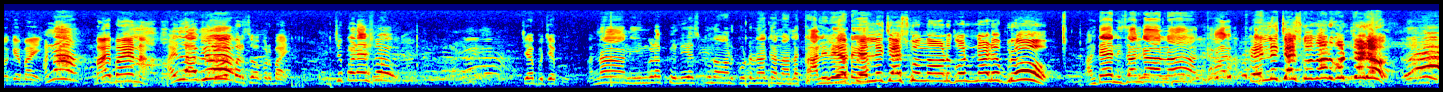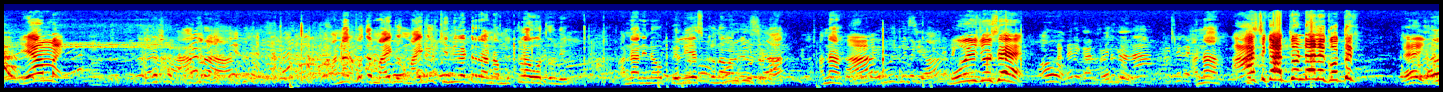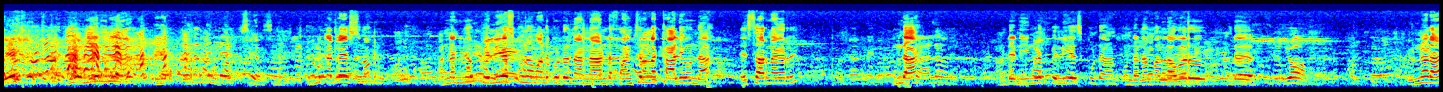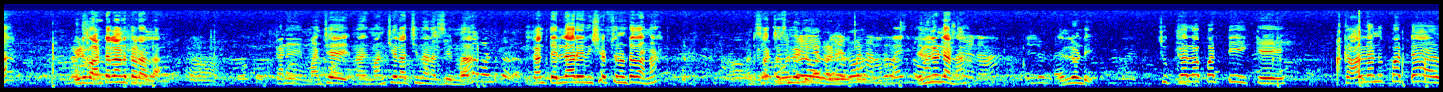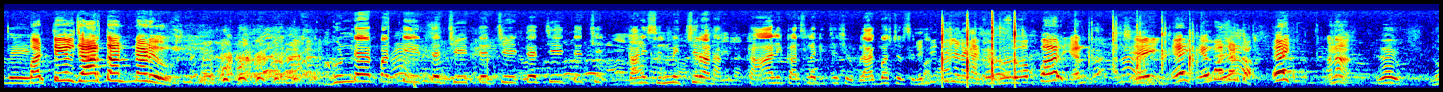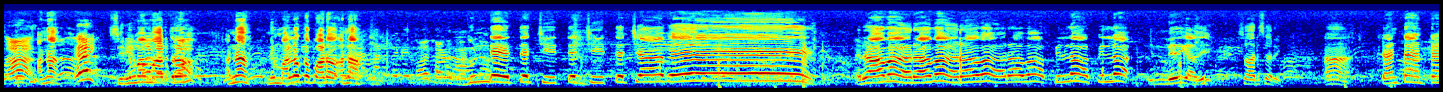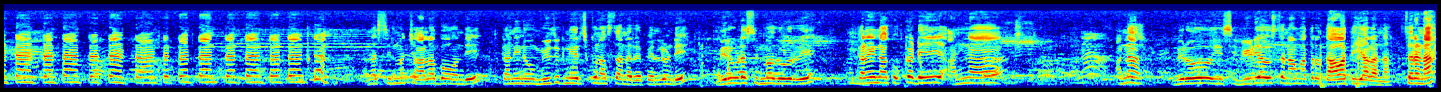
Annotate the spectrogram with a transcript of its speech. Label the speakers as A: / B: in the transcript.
A: Okay bye
B: అన్నా!
A: Bye bye అన్న.
B: I love you
A: super super bye
B: ఇచ్చి పడేసినావు.
A: చెప్పు చెప్పు.
B: అన్నా నేను కూడా పెళ్ళి చేసుకుందాం అనుకుంటున్నా కానీ అట్లా ఖాళీ
A: ఏ
B: లేదట
A: పెళ్ళి చేసుకుందాం అనుకుంటున్నాడు బ్రో
B: అంటే నిజంగా అలా
A: పెళ్ళి చేసుకుందాం అనుకుంటున్నాడు. ఏ అమ్మాయి.
B: అన్న కొంచెం మైక్ మైక్ కింద పెట్టరు అన్న ముక్కులా పోతుంది. అన్న నేను పెళ్ళి చేసుకుందాం అనుకుంటున్నా. అన్న.
A: మూవీ చూసే.
B: అన్న.
A: ఆశకి అద్దుండాలి కొత్త.
B: ఎందుకు అట్లా చేస్తున్నావు అన్న నేను పెళ్ళి చేసుకుందాం అనుకుంటున్నా అన్న అంటే ఫంక్షన్ అలా ఖాళీ ఉందా ఎస్ఆర్ నగర్ ఉందా అంటే నేను కూడా పెళ్ళి చేసుకుంటా అనుకుంటానా మళ్ళీ ఎవరు అంటే అయ్యో ఉన్నాడా వీడు వంటలు అంటాడు అలా కానీ నాకు మంచిగా నచ్చింది అన్న సినిమా కానీ తెల్లారి రిసెప్షన్ ఉంటుంది అన్న అంటే సక్సెస్ మీట్ ఎల్లుండి అన్న ఎల్లుండి చుక్కల పట్టికే కాళ్ళను పట్టావే.
A: పట్టీలు జాగ్రత్త అంటున్నాడు.
B: గుండె పట్టి తెచ్చి తెచ్చి తెచ్చి తెచ్చి. కానీ సినిమా ఇచ్చిరా అన్న ఖాళీ ఖర్చులకు ఇచ్చేసారు బ్లాక్ బస్టర్ సినిమా.
A: సూపర్. ఎంత- ఏయ్, ఏయ్, ఏం మాట్లాడతావ్? ఏయ్, అన్న.
B: ఏయ్, నువ్వు-
A: ఆ.
B: అన్న
A: ఏయ్,
B: సినిమా మాత్రం అన్న నేను మళ్ళీ ఒక పాడ అన్న. గుండె తెచ్చి తెచ్చి తెచ్చావే. రావా రావా రావా రావా పిల్ల పిల్ల. ఇది. లేదు కాదు సారీ సారీ అన్న సినిమా చాలా బాగుంది. కానీ నేను మ్యూజిక్ నేర్చుకుని వస్తాను రేపు ఎల్లుండి? మీరు కూడా సినిమా చూడరి. కానీ నాకు ఒక్కటి అన్న అన్న మీరు ఈ వీడియో చూస్తే నాకు మాత్రం దావా తీయాలన్నా. సరేనా?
